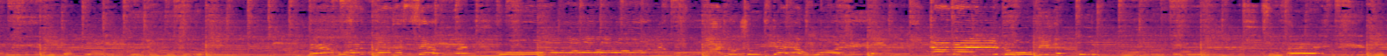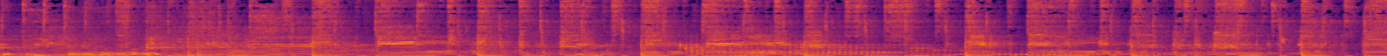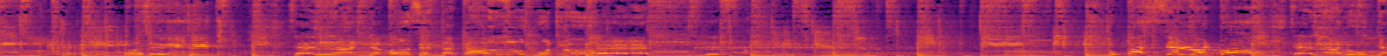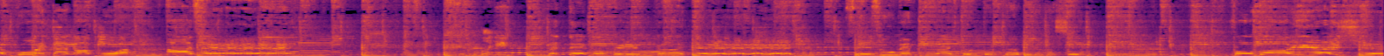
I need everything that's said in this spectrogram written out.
feliz contente Meu amanhecer O ônimo Ai, não julguei a oi Também duvida tudo Tu vem de tudo é Twitter Fazer isso Se yon de bon se taka ou kontre Nou pase lout bon Se yon nou de pou en taka kwa aze Mouni Vete kope kante Se zou men plaj ton ton tabe mase Fon voyeje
